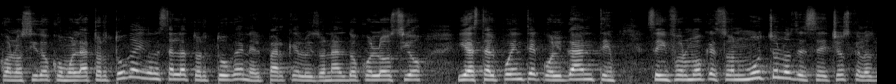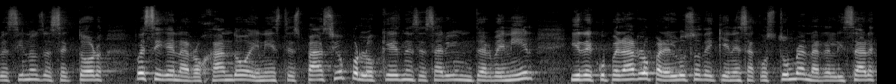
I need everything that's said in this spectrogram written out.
conocido como La Tortuga, y donde está La Tortuga, en el Parque Luis Donaldo Colosio y hasta el Puente Colgante. Se informó que son muchos los desechos que los vecinos del sector pues siguen arrojando en este espacio, por lo que es necesario intervenir y recuperarlo para el uso de quienes acostumbran a realizar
